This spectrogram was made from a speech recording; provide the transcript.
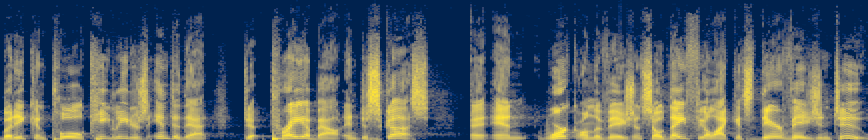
but he can pull key leaders into that to pray about and discuss and work on the vision so they feel like it's their vision too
